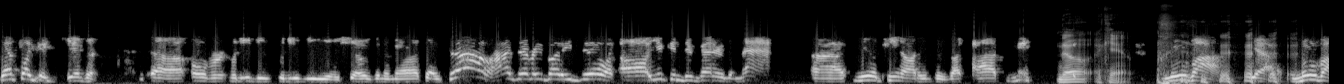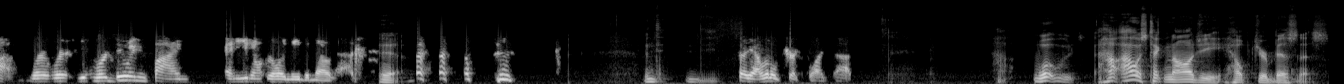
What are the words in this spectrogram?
that's like a given uh, over when you do when you do shows in America. So, how's everybody doing? Oh, you can do better than that. Uh, European audiences like, uh, no, I can't. move on. Yeah, move on. We're we're we're doing fine, and you don't really need to know that. Yeah. so yeah, little tricks like that. What? How, how has technology helped your business?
